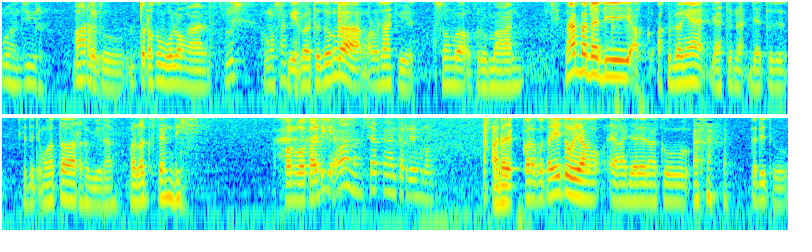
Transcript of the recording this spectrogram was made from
Wah anjir. Parah Lutut. tuh lutut aku bolong kan terus ke rumah sakit? waktu itu enggak enggak rumah sakit. Langsung bawa ke rumah kan kenapa tadi aku aku bilangnya jatuh nak jatuh jatuh di motor aku bilang. Padahal aku standing. Gua tadi kayak mana? Siapa yang nganter dia pulang ada aku tadi tuh yang yang ngajarin aku tadi tuh.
